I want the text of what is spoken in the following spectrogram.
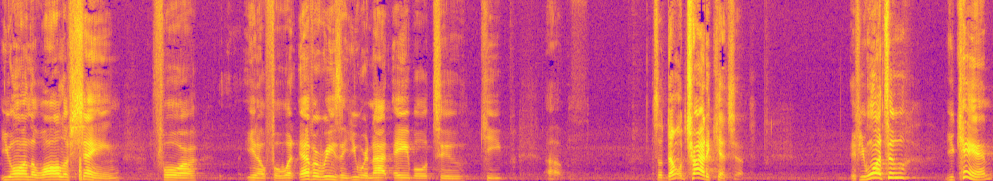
you on the wall of shame for, you know, for whatever reason you were not able to keep up. So don't try to catch up. If you want to, you can,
